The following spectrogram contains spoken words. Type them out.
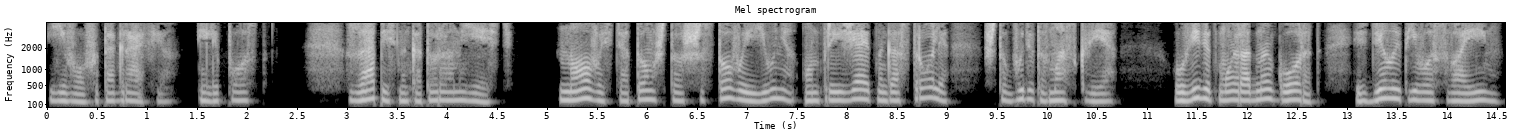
его фотографию или пост. Запись, на которой он есть. Новость о том, что 6 июня он приезжает на гастроли, что будет в Москве увидит мой родной город, сделает его своим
